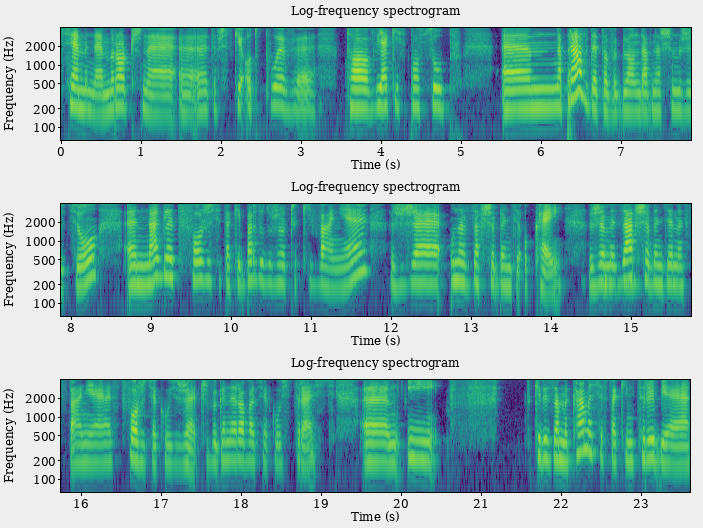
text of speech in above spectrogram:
ciemne, mroczne, te wszystkie odpływy, to w jaki sposób naprawdę to wygląda w naszym życiu, e, nagle tworzy się takie bardzo duże oczekiwanie, że u nas zawsze będzie ok, że my mhm. zawsze będziemy w stanie stworzyć jakąś rzecz, wygenerować jakąś treść. I w, kiedy zamykamy się w takim trybie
